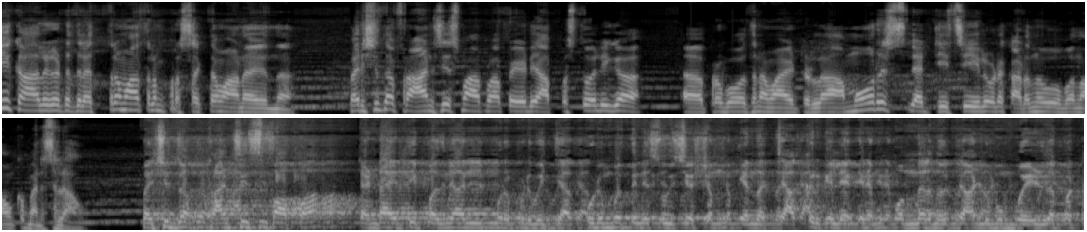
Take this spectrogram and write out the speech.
ഈ കാലഘട്ടത്തിൽ എത്രമാത്രം പ്രസക്തമാണ് എന്ന് പരിശുദ്ധ ഫ്രാൻസിസ് മാർപ്പാപ്പയുടെ അപ്പസ്തോലിക പ്രബോധനമായിട്ടുള്ള അമോറിസ് ലറ്റീച്ചയിലൂടെ കടന്നു പോകുമ്പോൾ നമുക്ക് മനസ്സിലാവും. പരിശുദ്ധ ഫ്രാൻസിസ് പാപ്പ രണ്ടായിരത്തി പതിനാലിൽ പുറപ്പെടുവിച്ച കുടുംബത്തിന്റെ സുവിശേഷം എന്ന ചാക്രിക ലേഖനം ഒന്നര നൂറ്റാണ്ടു മുമ്പ് എഴുതപ്പെട്ട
